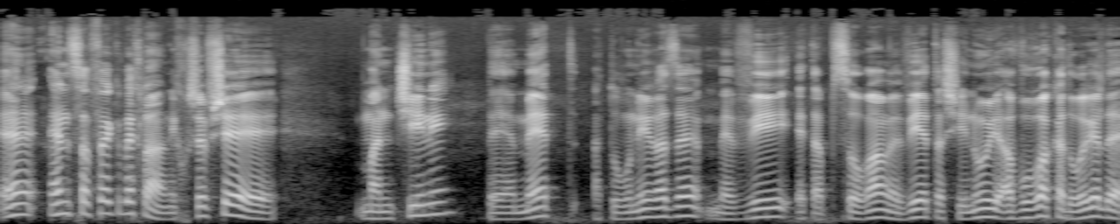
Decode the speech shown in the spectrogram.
אין, אין ספק בכלל. אני חושב שמנצ'יני, באמת, הטורניר הזה מביא את הבשורה, מביא את השינוי עבור הכדורגל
